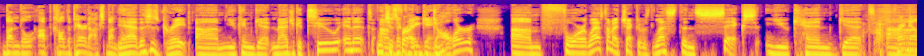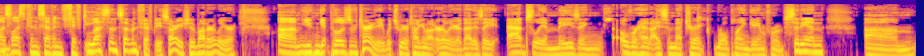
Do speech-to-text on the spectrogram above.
bundle up called the Paradox Bundle. yeah, this is great. Um, you can get Magicka 2 in it, Which um, is a for great game. dollar. Um, for last time I checked, it was less than six. You can get um, right now, it's less than seven fifty. less than 750 sorry you should have bought earlier um, you can get pillars of eternity which we were talking about earlier that is a absolutely amazing overhead isometric role-playing game from obsidian um,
